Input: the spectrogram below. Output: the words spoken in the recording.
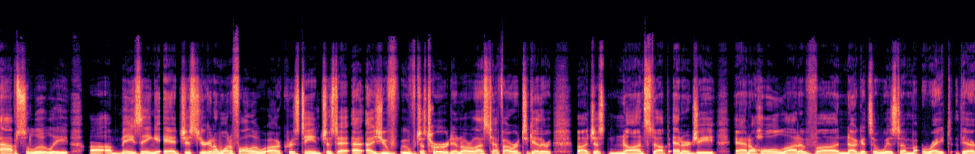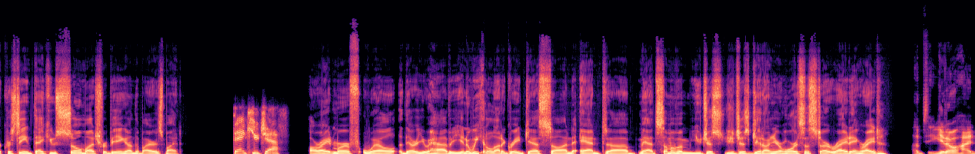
absolutely uh, amazing. And just, you're going to want to follow uh, Christine, just a, as you've, you've just heard in our last half hour together, uh, just nonstop energy and a whole lot of uh, nuggets of wisdom right there. Christine, thank you so much for being on the buyer's mind. Thank you, Jeff. All right, Murph. Well, there you have it. You know, we get a lot of great guests on, and uh, man, some of them you just you just get on your horse and start riding, right? Uh, you know, I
